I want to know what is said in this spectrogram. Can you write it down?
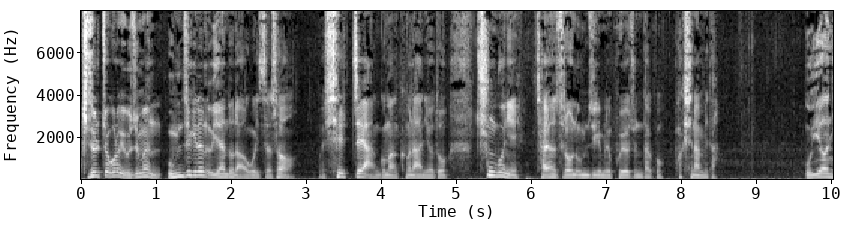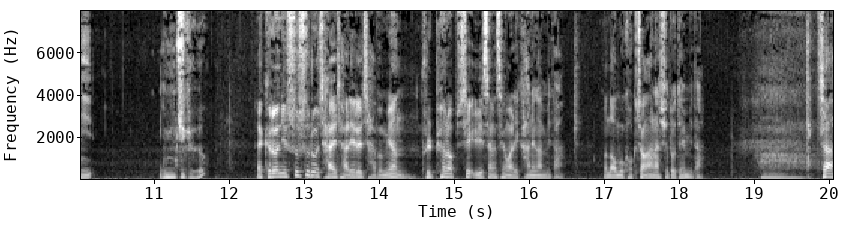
기술적으로 요즘은 움직이는 의안도 나오고 있어서 실제 안구만큼은 아니어도 충분히 자연스러운 움직임을 보여준다고 확신합니다. 의안이 움직여요? 네, 그러니 후잘 자리를 잡으면 불편 없이 일상생활이 가능합니다. 너무 걱정 안 하셔도 됩니다. 자,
